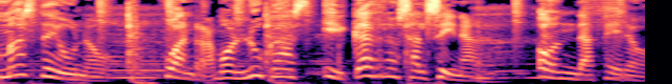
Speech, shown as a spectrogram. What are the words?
Más de uno. Juan Ramón Lucas y Carlos Alsina. Onda Cero.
